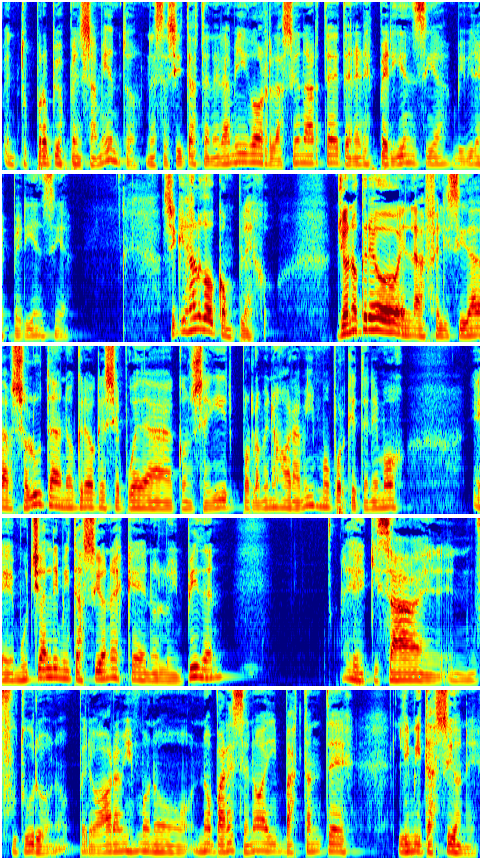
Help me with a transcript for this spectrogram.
en tus propios pensamientos. Necesitas tener amigos, relacionarte, tener experiencia, vivir experiencia. Así que es algo complejo. Yo no creo en la felicidad absoluta, no creo que se pueda conseguir, por lo menos ahora mismo, porque tenemos eh, muchas limitaciones que nos lo impiden. Eh, quizá en, un futuro, ¿no? Pero ahora mismo no, no parece, ¿no? Hay bastantes limitaciones.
